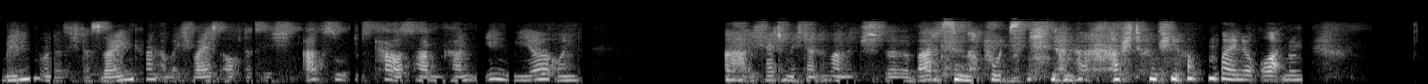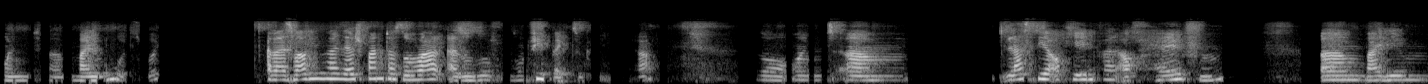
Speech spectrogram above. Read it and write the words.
bin und dass ich das sein kann, aber ich weiß auch, dass ich absolutes Chaos haben kann in mir und ach, ich rette mich dann immer mit äh, Badezimmerputzen. Danach habe ich dann wieder meine Ordnung und äh, meine Ruhe zurück. Aber es war auf jeden Fall sehr spannend, das so war, also so, so ein Feedback zu kriegen. Ja? So, und ähm, lass dir auf jeden Fall auch helfen, ähm, bei, dem,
